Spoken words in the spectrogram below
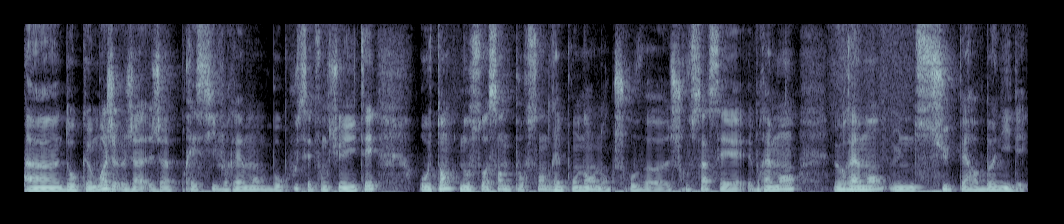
Euh, donc moi j'apprécie vraiment beaucoup cette fonctionnalité autant que nos 60% de répondants. Donc je trouve, euh, je trouve ça c'est vraiment vraiment une super bonne idée.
